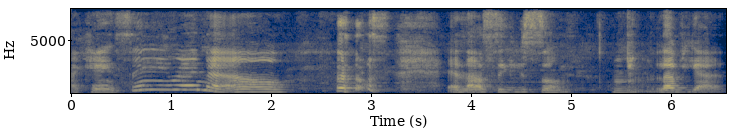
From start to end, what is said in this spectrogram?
I can't sing right now. and I'll see you soon. Mm-hmm. Love you guys.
